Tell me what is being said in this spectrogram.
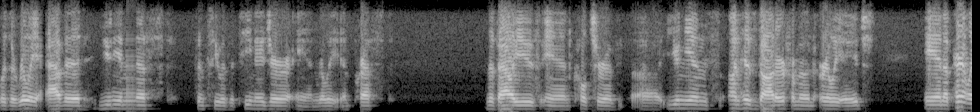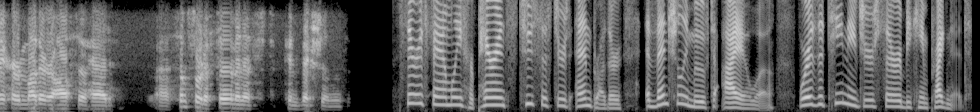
was a really avid unionist since he was a teenager and really impressed the values and culture of uh, unions on his daughter from an early age. And apparently, her mother also had uh, some sort of feminist convictions. Sarah's family, her parents, two sisters, and brother eventually moved to Iowa, where as a teenager, Sarah became pregnant.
